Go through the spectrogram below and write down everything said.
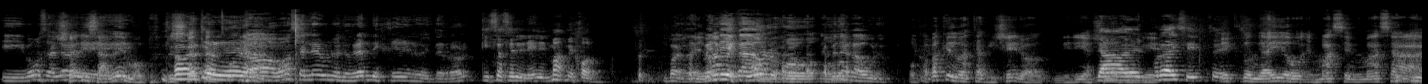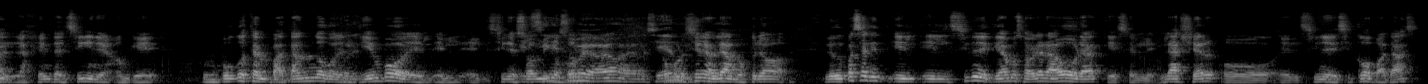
Y vamos a hablar Ya de. ni sabemos. pero No, ya. No, vamos a hablar de uno de los grandes géneros de terror. Quizás el, el más mejor. Bueno, ¿El depende de cada uno. o- depende o- de cada uno. O capaz que el más taquillero, diría yo. Ya, porque por ahí sí. sí. Es donde ha ido más en masa la gente al cine, aunque un poco está empatando con el tiempo el, el- el cine El zombie. cine como- zombie que hablamos de recién. Como recién hablamos, pero lo que pasa es que el, el cine de que vamos a hablar ahora, que es el slasher o el cine de psicópatas,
